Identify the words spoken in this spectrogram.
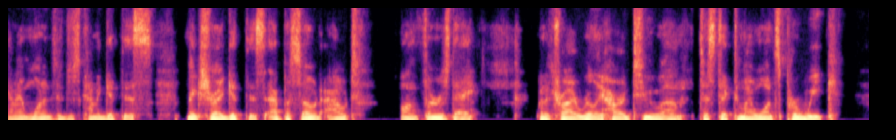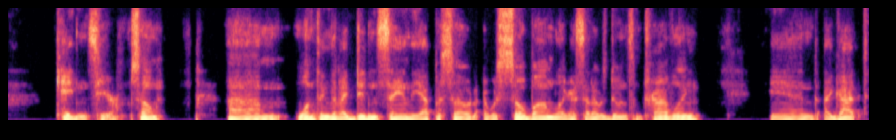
and I wanted to just kind of get this, make sure I get this episode out on Thursday. I'm going to try really hard to um, to stick to my once per week cadence here. So, um, one thing that I didn't say in the episode, I was so bummed. Like I said, I was doing some traveling, and I got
